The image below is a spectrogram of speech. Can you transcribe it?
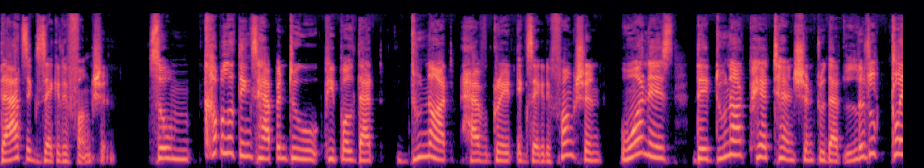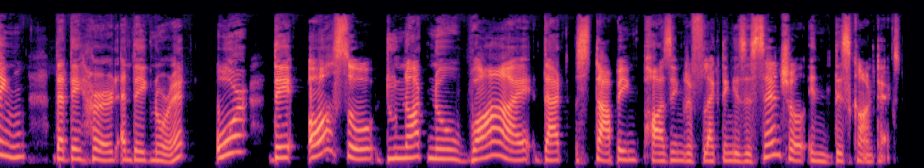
that's executive function. So, a couple of things happen to people that do not have great executive function. One is they do not pay attention to that little cling that they heard and they ignore it. Or they also do not know why that stopping, pausing, reflecting is essential in this context.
